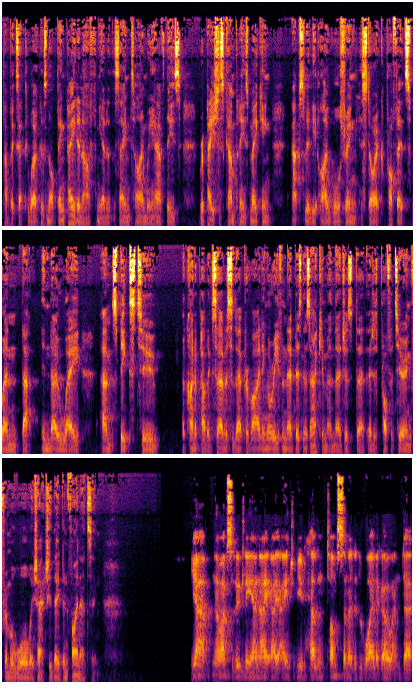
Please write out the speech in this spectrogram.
public sector workers not being paid enough. And yet at the same time, we have these rapacious companies making absolutely eye watering historic profits when that in no way um, speaks to a kind of public service that they're providing or even their business acumen. They're just uh, they're just profiteering from a war which actually they've been financing. Yeah, no, absolutely. And I, I, I interviewed Helen Thompson a little while ago, and uh,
